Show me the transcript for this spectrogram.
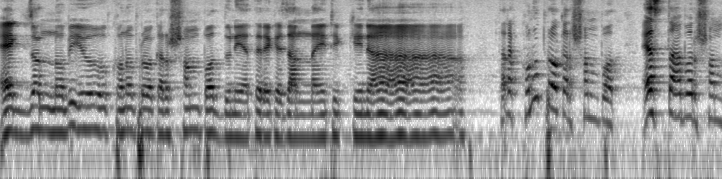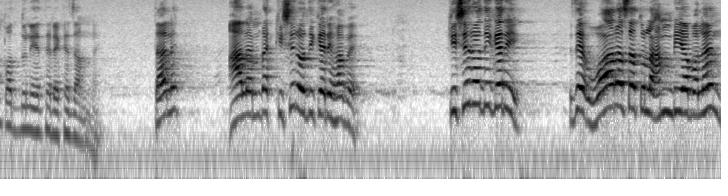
একজন নবীও কোনো প্রকার সম্পদ দুনিয়াতে রেখে যান নাই, ঠিক কিনা? তারা কোনো প্রকার সম্পদ স্থাবর সম্পদ দুনিয়াতে রেখে যান নাই। তাহলে আলেমরা কিসের অধিকারী হবে? কিসের অধিকারী? যে ওয়ারাসাতুল আম্বিয়া বলেন,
